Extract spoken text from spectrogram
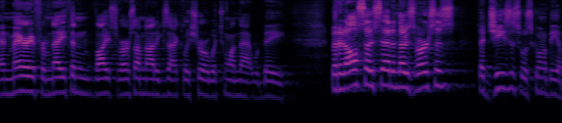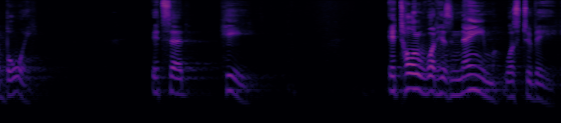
and Mary from Nathan, vice versa. I'm not exactly sure which one that would be. But it also said in those verses that Jesus was going to be a boy. It said he. It told him what his name was to be,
